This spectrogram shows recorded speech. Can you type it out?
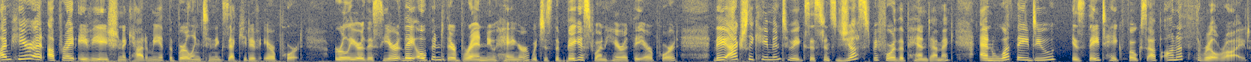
I'm here at Upright Aviation Academy at the Burlington Executive Airport. Earlier this year, they opened their brand new hangar, which is the biggest one here at the airport. They actually came into existence just before the pandemic, and what they do is they take folks up on a thrill ride.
